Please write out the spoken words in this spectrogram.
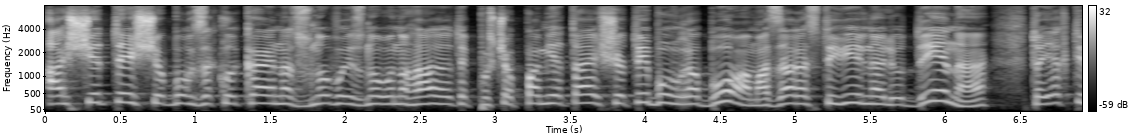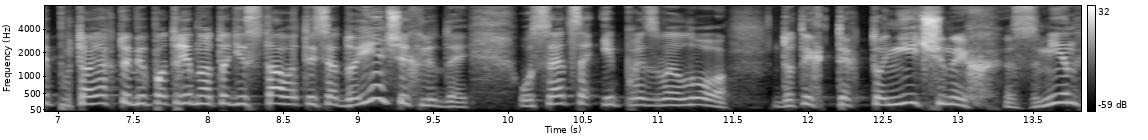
а ще те, що Бог закликає нас знову і знову нагадувати, що пам'ятаєш, що ти був рабом, а зараз ти вільна людина, то як ти то як тобі потрібно тоді ставитися до інших людей? Усе це і призвело до тих тектонічних змін,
